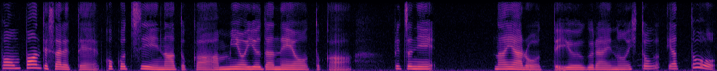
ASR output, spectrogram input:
ポンポンってされて心地いいなとか身を委ねようとか別になんやろうっていうぐらいの人やっと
